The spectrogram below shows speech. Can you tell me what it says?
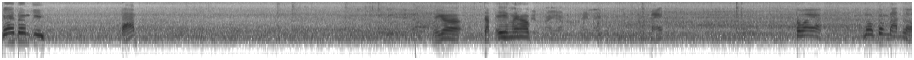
แกเติมกี่สามนี่ก็จัดเองนะครับเป็นไงครับให้ไรไหนทำไมอะโลกต้องดันเหรอ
